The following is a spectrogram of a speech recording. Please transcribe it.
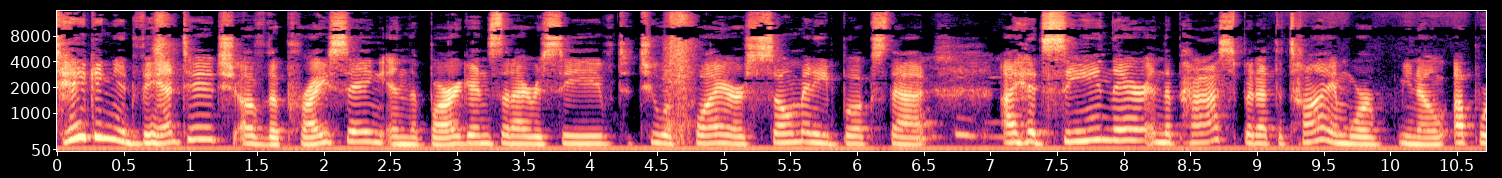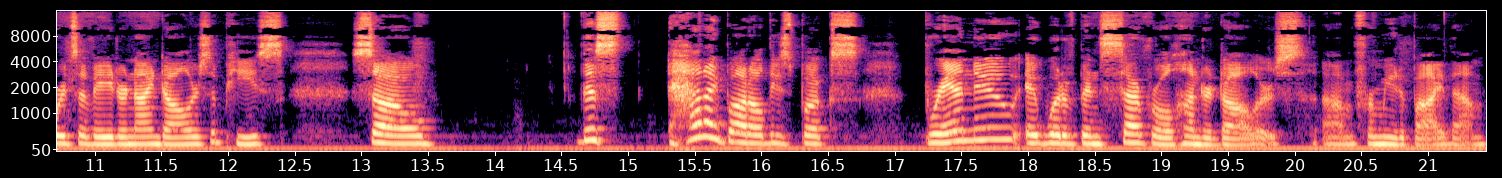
taking advantage of the pricing and the bargains that I received to acquire so many books that I had seen there in the past, but at the time were, you know, upwards of eight or nine dollars a piece. So this, had I bought all these books brand new, it would have been several hundred dollars um, for me to buy them.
